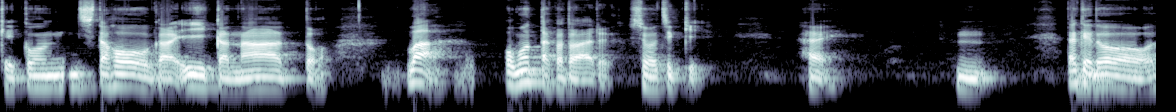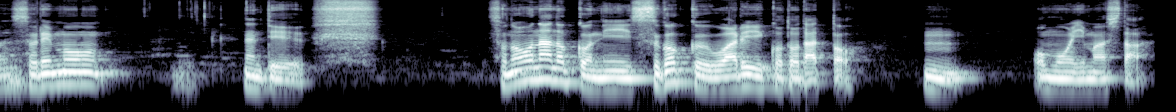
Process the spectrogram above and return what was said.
結婚した方がいいかなとは思ったことはある正直。はい。うん。だけどそれもなんていうその女の子にすごく悪いことだと、うん、思いました。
